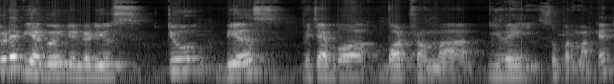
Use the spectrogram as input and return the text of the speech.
Today we are going to introduce two beers which I bought from uh, UAE supermarket.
